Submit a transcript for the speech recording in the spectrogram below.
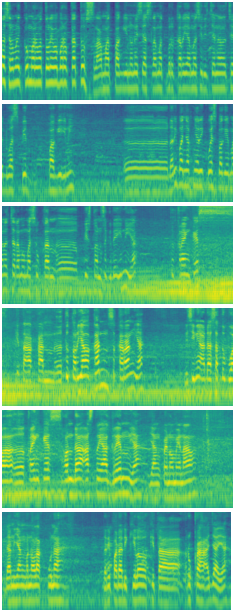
Halo assalamualaikum warahmatullahi wabarakatuh. Selamat pagi Indonesia. Selamat berkarya masih di channel C2 Speed Pagi ini. Eh, Dari banyaknya request bagaimana cara memasukkan eh, piston segede ini ya Ke crankcase. Kita akan eh, tutorialkan sekarang ya. Di sini ada satu buah eh, crankcase Honda Astrea Grand ya yang fenomenal dan yang menolak punah. Daripada di kilo kita rukrah aja ya.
